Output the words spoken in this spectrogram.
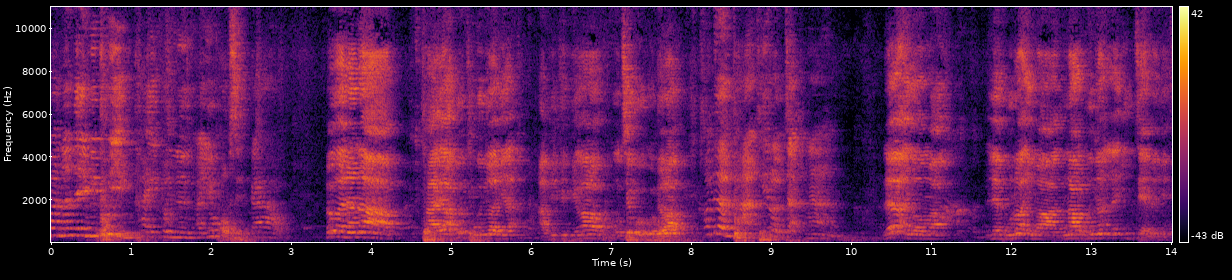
วันนั้นเองมีผู้หญิงไทยคนหนึ่งอายุ69เพราะงั้นนะชายอะพูดถึงตัวเนี่ยอะพี่พี่พี่ก็กูเชื่อกูกูเดียวละเขาเดินผ่านที่เราจัดงานแล้วไอ้ยมาเรียนบุญอะไรมางานบุญนั้นแล้วอีเจ็บเลย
